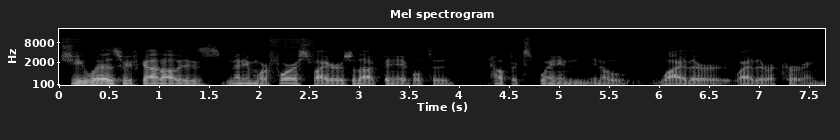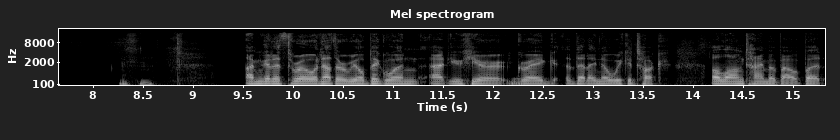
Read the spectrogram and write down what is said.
gee whiz we've got all these many more forest fires without being able to help explain you know why they're why they're occurring mm-hmm. i'm going to throw another real big one at you here greg that i know we could talk a long time about, but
